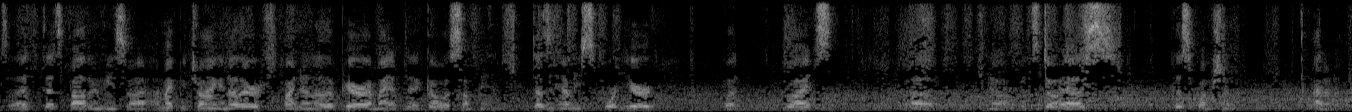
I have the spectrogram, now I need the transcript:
So that, that's bothering me. So I, I, might be trying another, finding another pair. I might have to go with something that doesn't have any support here, but provides, uh, you know, it still has this function. I don't know.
